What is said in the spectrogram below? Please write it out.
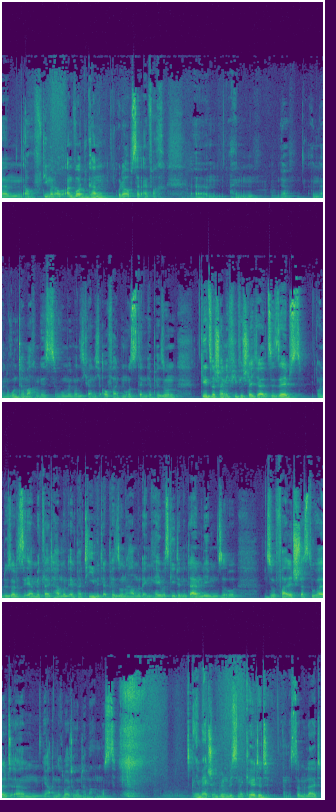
ähm, auf die man auch antworten kann, oder ob es halt einfach ähm, ein, ja, ein, ein Runtermachen ist, womit man sich gar nicht aufhalten muss. Denn der Person geht es wahrscheinlich viel, viel schlechter als dir selbst. Und du solltest eher Mitleid haben und Empathie mit der Person haben und denken, hey, was geht denn in deinem Leben so, so falsch, dass du halt ähm, ja, andere Leute runtermachen musst. Ihr merkt schon, ich bin ein bisschen erkältet. Es tut mir leid,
